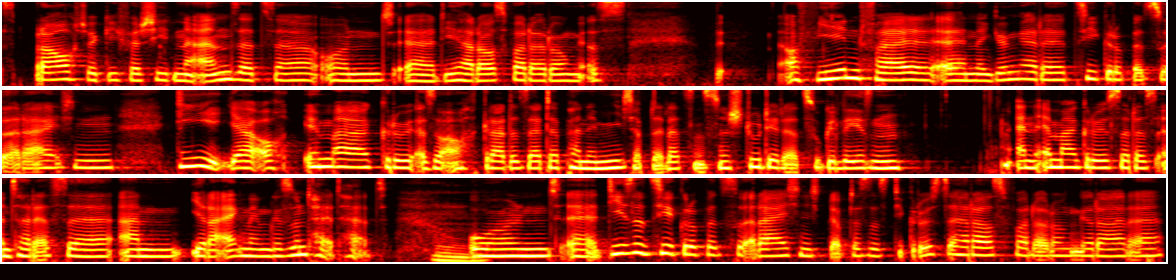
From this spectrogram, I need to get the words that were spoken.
es braucht wirklich verschiedene Ansätze und äh, die Herausforderung ist auf jeden Fall äh, eine jüngere Zielgruppe zu erreichen, die ja auch immer, also auch gerade seit der Pandemie, ich habe da letztens eine Studie dazu gelesen, ein immer größeres Interesse an ihrer eigenen Gesundheit hat. Mhm. Und äh, diese Zielgruppe zu erreichen, ich glaube, das ist die größte Herausforderung gerade,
